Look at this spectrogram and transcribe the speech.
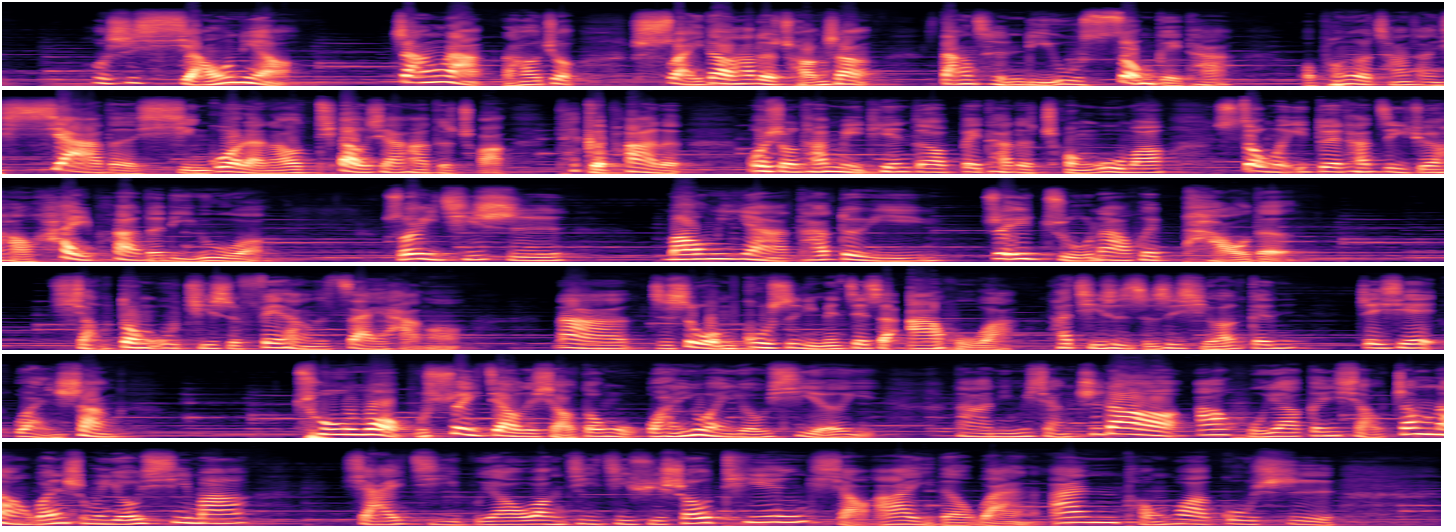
或是小鸟、蟑螂，然后就甩到他的床上，当成礼物送给他。我朋友常常吓得醒过来，然后跳下他的床，太可怕了。为什么他每天都要被他的宠物猫送了一堆他自己觉得好害怕的礼物哦？所以其实猫咪啊，它对于追逐那会跑的小动物，其实非常的在行哦。那只是我们故事里面这只阿虎啊，它其实只是喜欢跟这些晚上出没不睡觉的小动物玩一玩游戏而已。那你们想知道阿虎要跟小蟑螂玩什么游戏吗？下一集不要忘记继续收听小阿姨的晚安童话故事。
